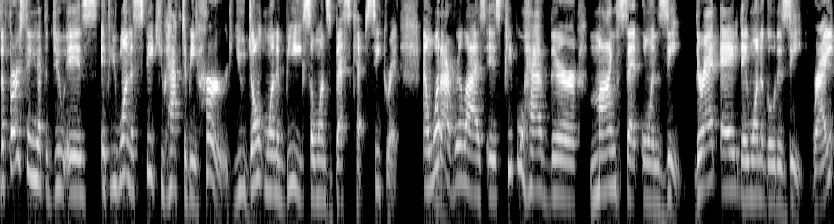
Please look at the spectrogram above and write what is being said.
The first thing you have to do is if you want to speak, you have to be heard. You don't want to be someone's best kept secret. And what I realize is people have their mindset on Z. They're at A, they want to go to Z, right?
